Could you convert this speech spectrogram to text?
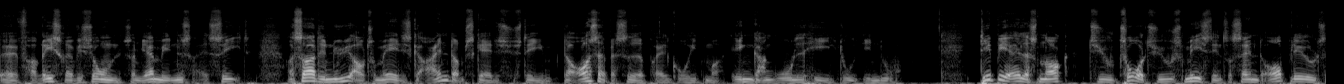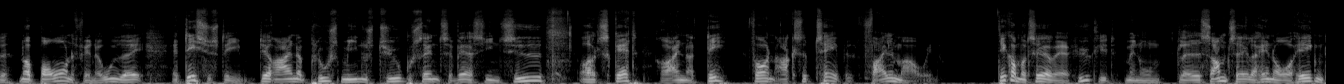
øh, fra Rigsrevisionen, som jeg mindes at have set. Og så er det nye automatiske ejendomsskattesystem, der også er baseret på algoritmer, ikke engang rullet helt ud endnu. Det bliver ellers nok 2022's mest interessante oplevelse, når borgerne finder ud af, at det system det regner plus minus 20 procent til hver sin side, og at skat regner det for en acceptabel fejlmargin. Det kommer til at være hyggeligt med nogle glade samtaler hen over hækken,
